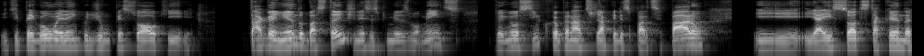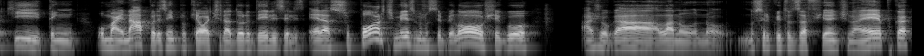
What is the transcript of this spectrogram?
e que pegou um elenco de um pessoal que tá ganhando bastante nesses primeiros momentos. Ganhou cinco campeonatos já que eles participaram. E, e aí, só destacando aqui, tem o Mainá, por exemplo, que é o atirador deles, ele era suporte mesmo no CBLOL, chegou a jogar lá no, no, no, circuito desafiante na época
